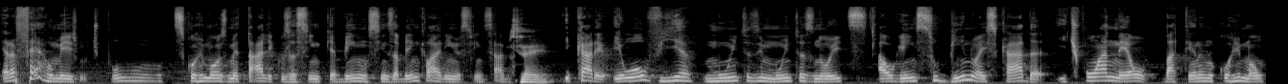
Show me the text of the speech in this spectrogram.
era ferro mesmo, tipo esses corrimãos metálicos, assim, que é bem um cinza bem clarinho, assim, sabe? Sei. E, cara, eu ouvia muitas e muitas noites alguém subindo a escada e, tipo, um anel batendo no corrimão.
